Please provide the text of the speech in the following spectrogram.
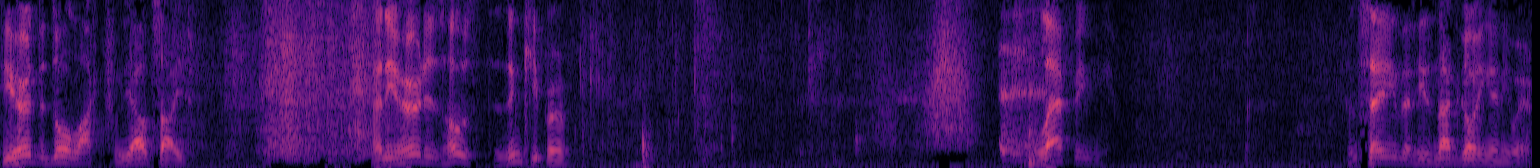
he heard the door lock from the outside. And he heard his host, his innkeeper, laughing and saying that he's not going anywhere.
